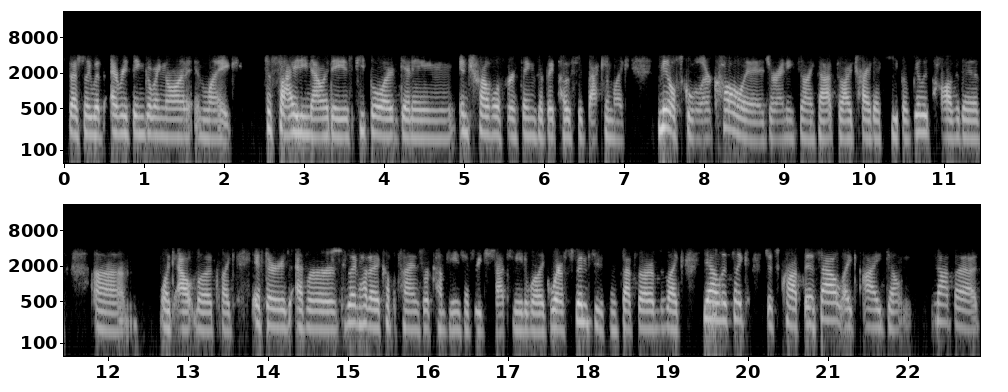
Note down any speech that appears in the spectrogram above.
especially with everything going on in like society nowadays, people are getting in trouble for things that they posted back in like middle school or college or anything like that. So I try to keep a really positive, um, like outlook. Like if there's ever, because I've had a couple times where companies have reached out to me to wear like wear swimsuits and stuff. So I was like, yeah, let's like just crop this out. Like I don't, not that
